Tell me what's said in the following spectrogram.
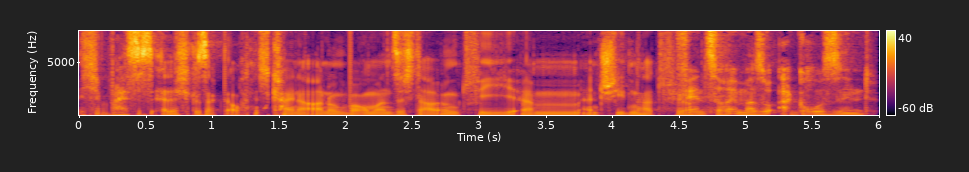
Ich weiß es ehrlich gesagt auch nicht. Keine Ahnung, warum man sich da irgendwie ähm, entschieden hat für. Fans auch immer so aggro sind.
